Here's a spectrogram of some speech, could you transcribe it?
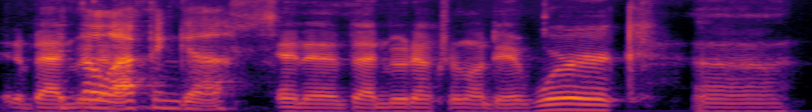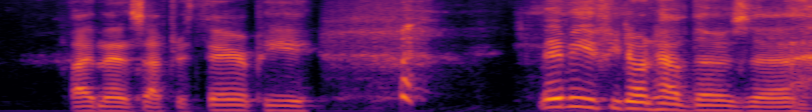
in a bad mood a laughing gas. in a bad mood after a long day of work, uh, five minutes after therapy. Maybe if you don't have those uh,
